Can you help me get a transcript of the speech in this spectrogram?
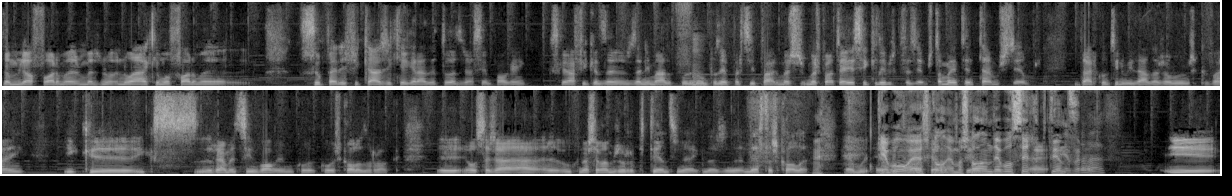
da melhor forma, mas não, não há aqui uma forma super eficaz e que agrada a todos. Há sempre alguém que se calhar fica desa- desanimado por não poder participar. Mas, mas pronto, é esse equilíbrio que fazemos. Também tentamos sempre dar continuidade aos alunos que vêm e que, e que se- realmente se envolvem com, com a escola do rock. Eh, ou seja, há, há o que nós chamamos de repetentes, né? que nós nesta escola é, é, muito bom, é, escola- é uma escola onde é bom ser É. É repetente. verdade. E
